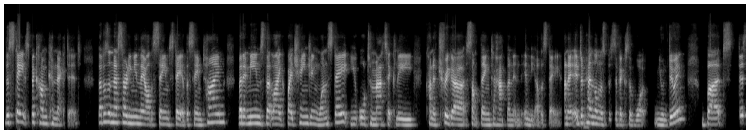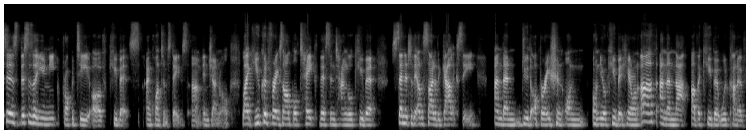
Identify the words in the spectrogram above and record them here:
the states become connected. That doesn't necessarily mean they are the same state at the same time, but it means that like by changing one state, you automatically kind of trigger something to happen in, in the other state. And it, it depends on the specifics of what you're doing. But this is this is a unique property of qubits and quantum states um, in general. Like you could, for example, take this entangled qubit send it to the other side of the galaxy and then do the operation on on your qubit here on earth. And then that other qubit would kind of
